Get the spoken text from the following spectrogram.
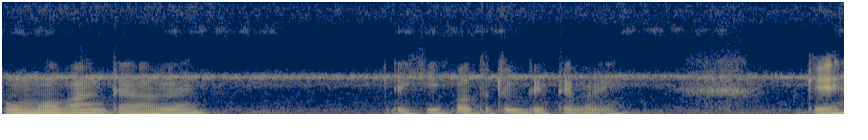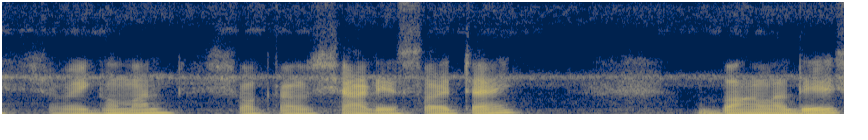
ঘুমও ভাঙতে হবে। দেখি কতটুকু দেখতে পারি। ওকে, সবাই ঘুমান। সকাল সাড়ে ছয়টায় বাংলাদেশ,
